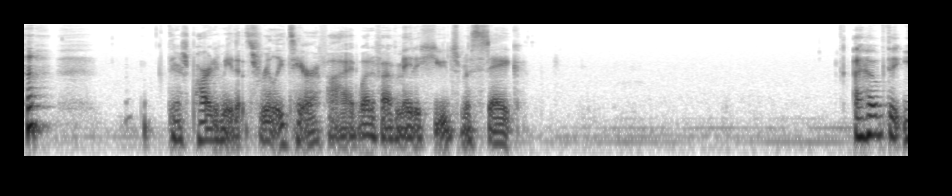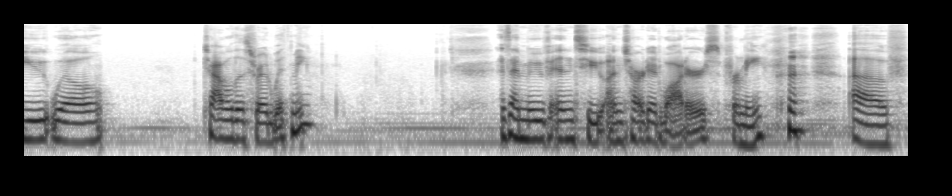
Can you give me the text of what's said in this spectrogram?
there's part of me that's really terrified. What if I've made a huge mistake? I hope that you will travel this road with me as I move into uncharted waters for me of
